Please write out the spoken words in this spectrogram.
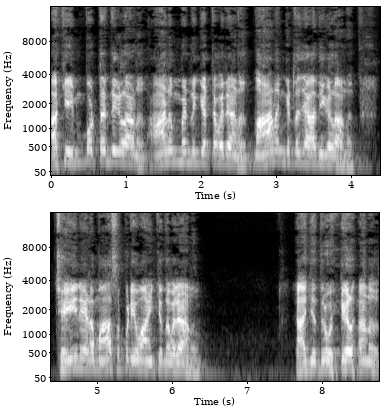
ഒക്കെ ഇമ്പോർട്ടന്റുകളാണ് ആണും പെണ്ണും കെട്ടവരാണ്. നാണം കെട്ട ജാതികളാണ്. ചൈനയുടെ മാസപ്പടി വാങ്ങിക്കുന്നവരാണ്. രാജ്യദ്രോഹികളാണ്.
